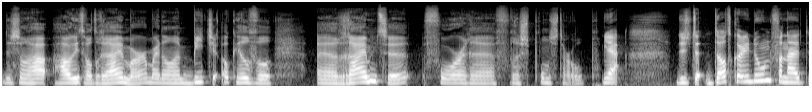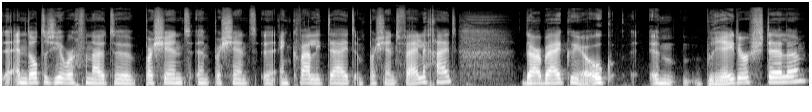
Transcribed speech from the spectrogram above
dus dan hou, je het wat ruimer, maar dan bied je ook heel veel ruimte voor, voor respons daarop. Dus d- dat kan je doen vanuit, en dat is heel erg vanuit de patiënt en patiënt en kwaliteit en patiëntveiligheid. Daarbij kun je ook een breder stellen.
